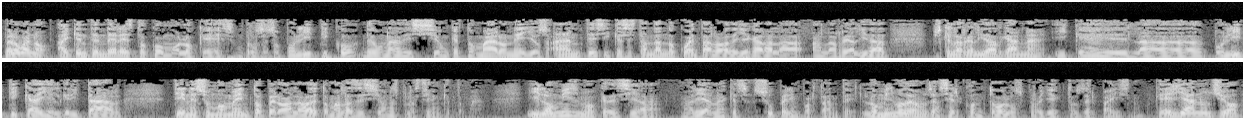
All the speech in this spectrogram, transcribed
Pero bueno, hay que entender esto como lo que es, un proceso político de una decisión que tomaron ellos antes y que se están dando cuenta a la hora de llegar a la, a la realidad, pues que la realidad gana y que la política y el gritar tiene su momento, pero a la hora de tomar las decisiones, pues las tienen que tomar. Y lo mismo que decía Mariana, que es súper importante, lo mismo debemos de hacer con todos los proyectos del país, ¿no? Que él ya anunció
